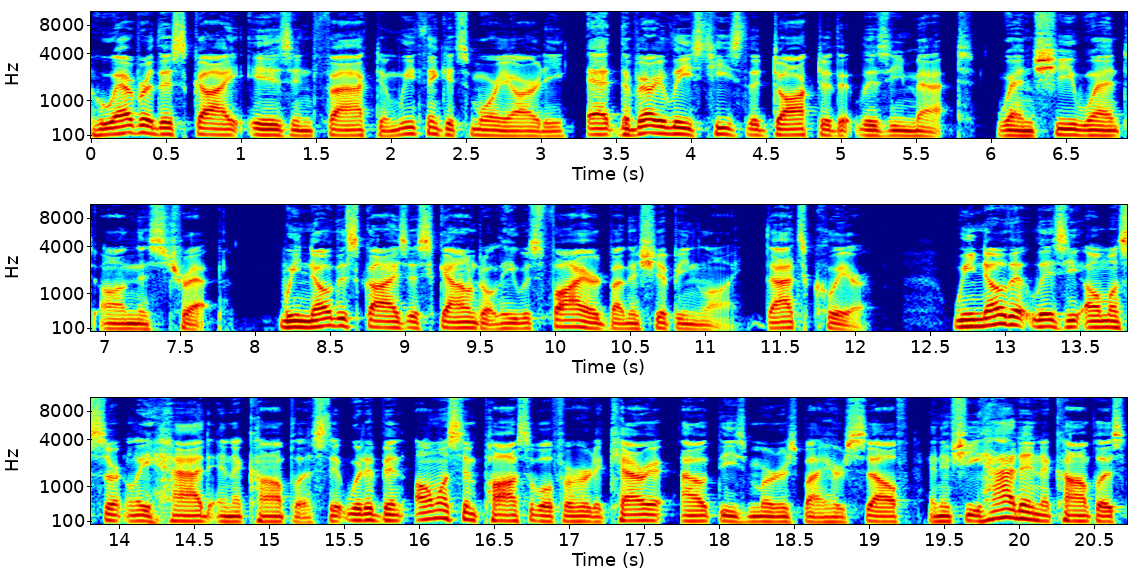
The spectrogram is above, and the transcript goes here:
whoever this guy is, in fact, and we think it's Moriarty, at the very least, he's the doctor that Lizzie met when she went on this trip. We know this guy's a scoundrel. He was fired by the shipping line. That's clear. We know that Lizzie almost certainly had an accomplice. It would have been almost impossible for her to carry out these murders by herself. And if she had an accomplice,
